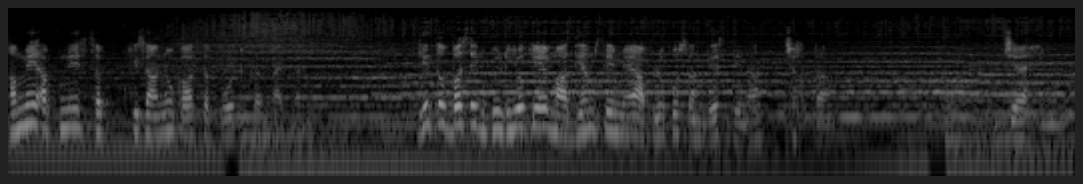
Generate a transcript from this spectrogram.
हमें अपने सब किसानों का सपोर्ट करना चाहिए। ये तो बस एक वीडियो के माध्यम से मैं आप लोग को संदेश देना चाहता हूँ। जय हिंद।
